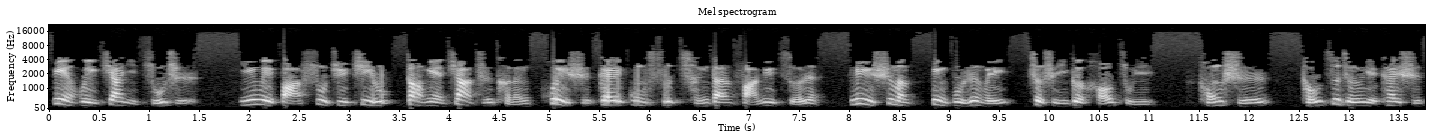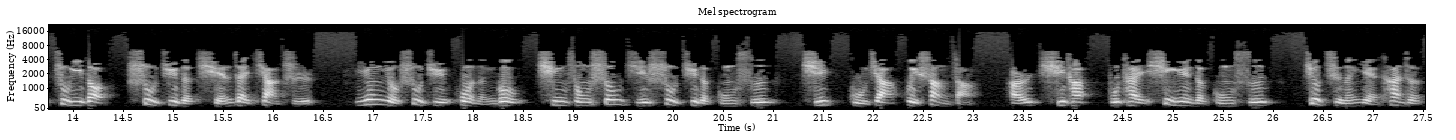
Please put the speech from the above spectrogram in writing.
便会加以阻止，因为把数据记录账面价值可能会使该公司承担法律责任。律师们并不认为这是一个好主意，同时，投资者也开始注意到数据的潜在价值。拥有数据或能够轻松收集数据的公司，其股价会上涨；而其他不太幸运的公司，就只能眼看着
